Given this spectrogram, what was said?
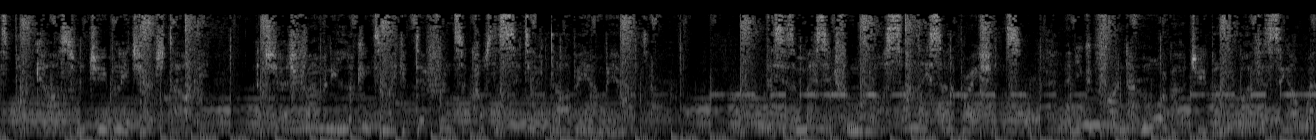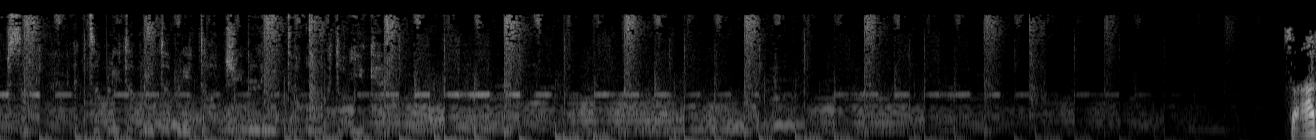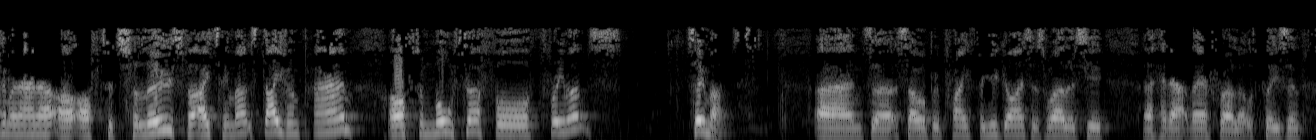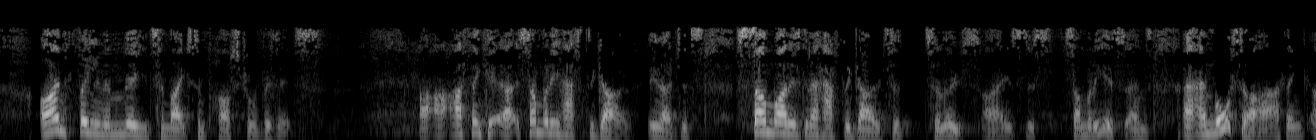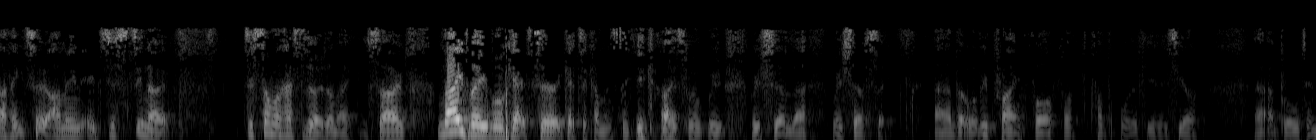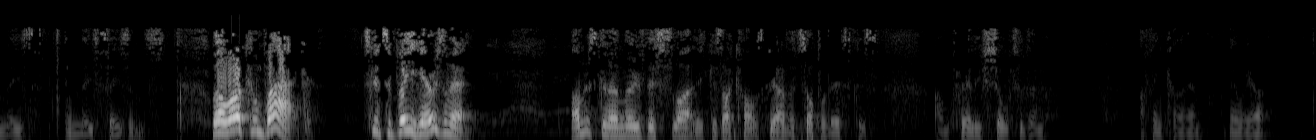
this podcast from Jubilee Church Derby, a church family looking to make a difference across the city of Derby and beyond. This is a message from one of our Sunday celebrations, and you can find out more about Jubilee by visiting our website at www.jubilee.org.uk. So Adam and Anna are off to Toulouse for 18 months. Dave and Pam are off to Malta for three months? Two months. And uh, so we'll be praying for you guys as well as you uh, head out there for a little season. I'm feeling the need to make some pastoral visits. I, I think it, uh, somebody has to go. You know, just someone is going to have to go to Toulouse. Uh, it's just somebody is, and and Malta. I think I think too. I mean, it's just you know, just someone has to do it, don't they? So maybe we'll get to get to come and see you guys. We we, shall uh, we shall see. Uh, but we'll be praying for, for, for all of you as you're uh, abroad in these in these seasons. Well, welcome back. It's good to be here, isn't it? I'm just going to move this slightly because I can't see over the top of this because I'm clearly shorter than I think I am. There we are.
